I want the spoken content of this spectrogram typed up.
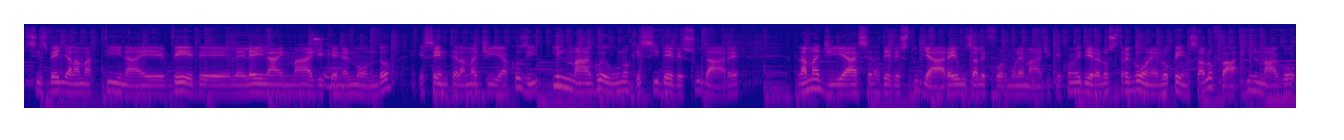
si sveglia la mattina e vede le ley line magiche Sì. nel mondo e sente la magia così. Il mago è uno che si deve sudare la magia e se la deve studiare e usa le formule magiche. Come dire, lo stregone lo pensa, lo fa, il mago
